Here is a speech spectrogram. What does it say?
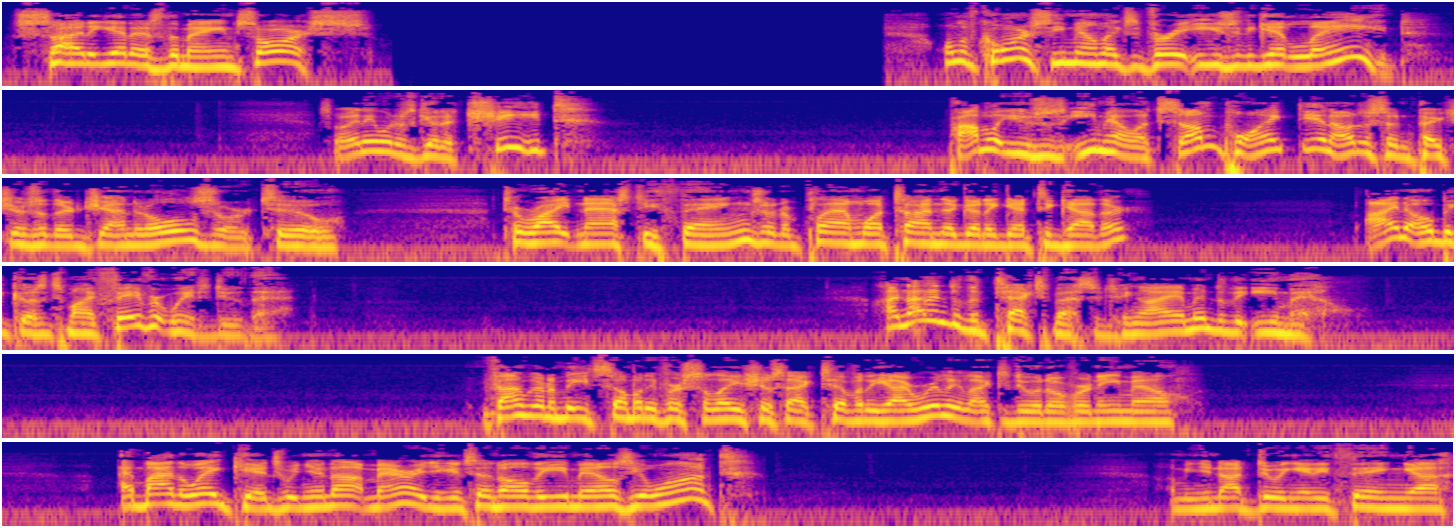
citing it as the main source. Well, of course, email makes it very easy to get laid. So anyone who's going to cheat probably uses email at some point, you know, to send pictures of their genitals or to to write nasty things or to plan what time they're going to get together. I know because it's my favorite way to do that. I'm not into the text messaging. I am into the email. If I'm going to meet somebody for salacious activity, I really like to do it over an email. And by the way, kids, when you're not married, you can send all the emails you want. I mean, you're not doing anything uh,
